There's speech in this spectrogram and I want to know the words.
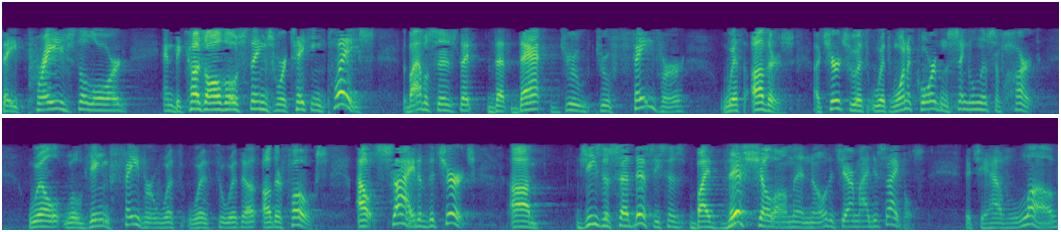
They praised the Lord. And because all those things were taking place, the Bible says that that, that drew, drew favor with others. A church with, with one accord and singleness of heart will, will gain favor with, with, with other folks outside of the church. Um, Jesus said this. He says, by this shall all men know that you are my disciples, that you have love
